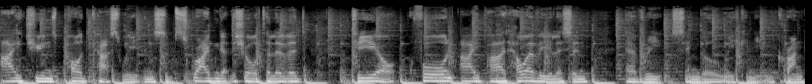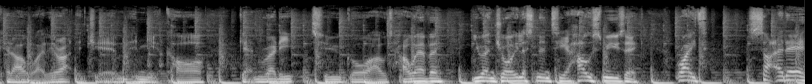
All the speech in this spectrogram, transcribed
iTunes podcast you can subscribe and get the show delivered to your phone, iPad, however you listen every single week. And you can crank it out while you're at the gym, in your car, getting ready to go out. However, you enjoy listening to your house music. Right, Saturday,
